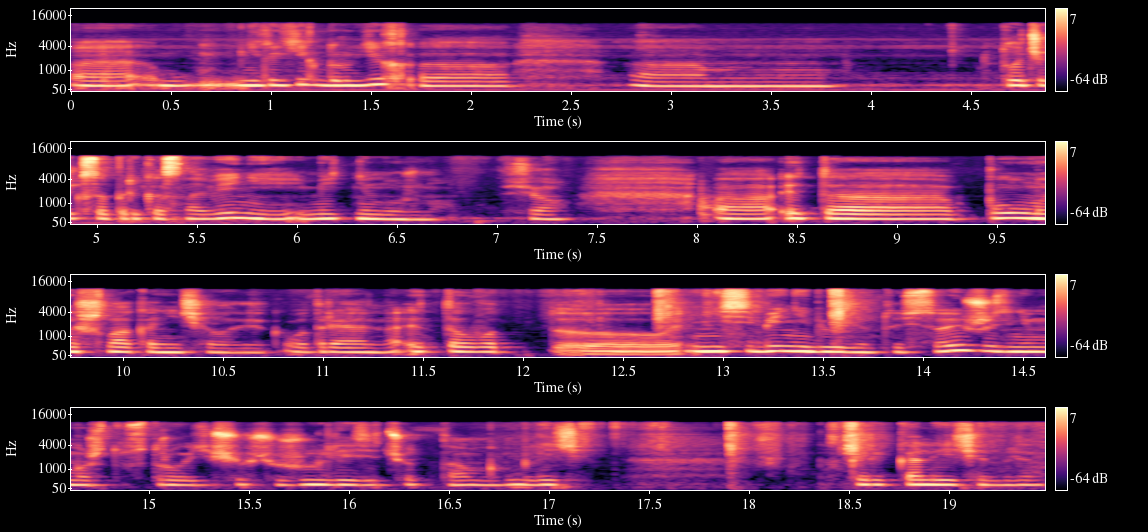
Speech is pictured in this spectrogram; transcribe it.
э, никаких других э, э, точек соприкосновения иметь не нужно. Все. А, это полный шлак, а не человек. Вот реально. Это вот э, ни себе, ни людям. То есть свою жизнь не может устроить, еще в чужую лезет, что-то там лечит. Скорее калечит, блин.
